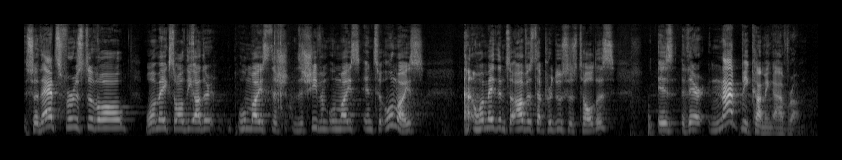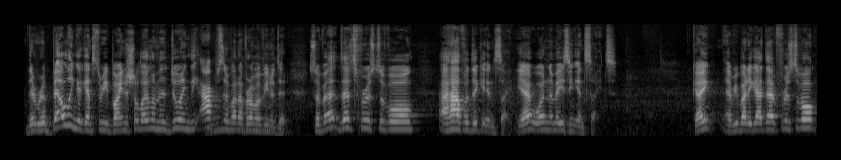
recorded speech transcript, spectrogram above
So that's first of all what makes all the other umais, the, the shivim umais into umais. what made them to avos that producers toldus is they're not becoming Avram. They're rebelling against the Ribono Shel Olam and doing the opposite of what Avram Avinu did. So that, that's first of all a half a dick insight. Yeah, what an amazing insight. Okay, everybody got that first of all.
